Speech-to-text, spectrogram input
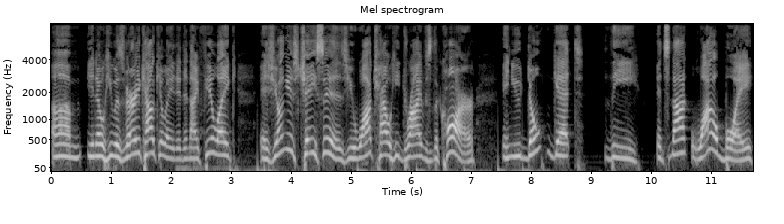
um, you know, he was very calculated. And I feel like, as young as Chase is, you watch how he drives the car, and you don't get the. It's not wild boy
